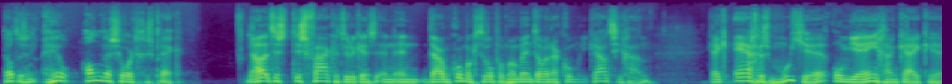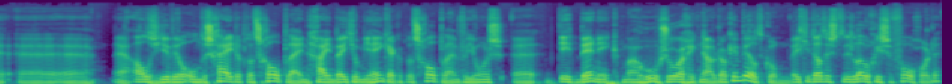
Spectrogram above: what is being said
dat is een heel ander soort gesprek. Nou, het is, het is vaak natuurlijk, en, en, en daarom kom ik erop op het moment dat we naar communicatie gaan. Kijk, ergens moet je om je heen gaan kijken. Uh, uh, als je wil onderscheiden op dat schoolplein, ga je een beetje om je heen kijken op dat schoolplein. Van jongens, uh, dit ben ik, maar hoe zorg ik nou dat ik in beeld kom? Weet je, dat is de logische volgorde.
